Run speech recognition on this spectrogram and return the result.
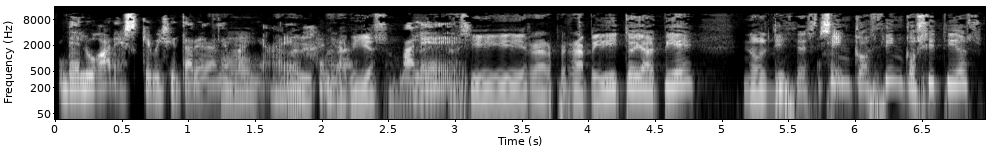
de lugares que visitar en Alemania. Oh, en general, maravilloso. ¿vale? Así rapidito y al pie nos dices cinco, sí. cinco sitios,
